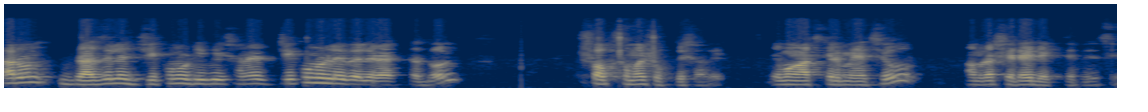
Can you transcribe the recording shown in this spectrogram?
কারণ ব্রাজিলের যে কোনো ডিভিশনের যে কোনো লেভেলের একটা দল সব সময় শক্তিশালী। এবং আজকের ম্যাচেও আমরা সেটাই দেখতে পেয়েছি।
